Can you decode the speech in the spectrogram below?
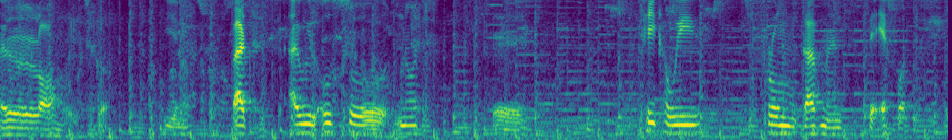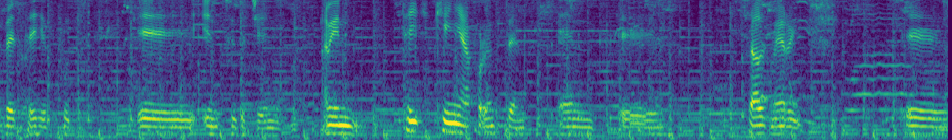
a long way to go, you know, but I will also not uh, take away from governments the efforts that they have put uh, into the journey. I mean, take Kenya for instance, and uh, child marriage. Uh,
